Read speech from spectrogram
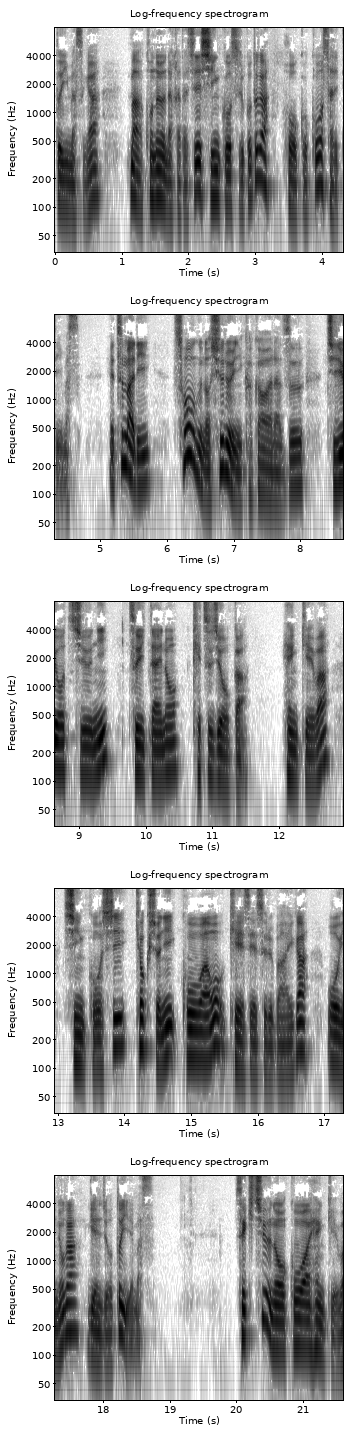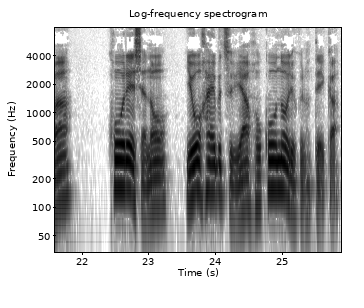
と言いますが、まあ、このような形で進行することが報告をされています。つまり、装具の種類にかかわらず、治療中に椎体の欠状化、変形は進行し、局所に口腕を形成する場合が多いのが現状と言えます。脊柱の口腕変形は、高齢者の腰背部痛や歩行能力の低下、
